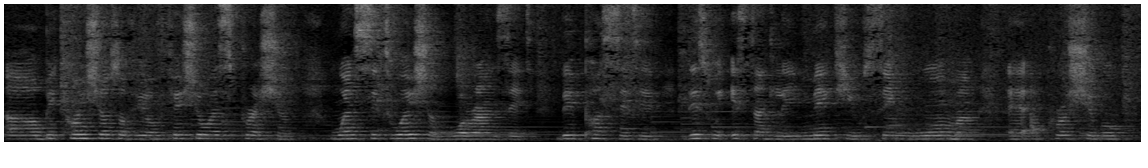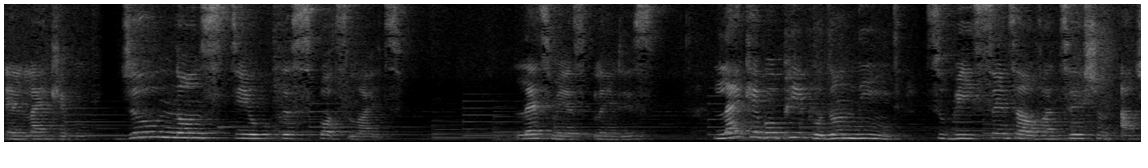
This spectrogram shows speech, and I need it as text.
Uh, be conscious of your facial expression when situation warrants it. Be positive. This will instantly make you seem warmer, uh, approachable, and likable. Do not steal the spotlight. Let me explain this. Likeable people don't need to be center of attention at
